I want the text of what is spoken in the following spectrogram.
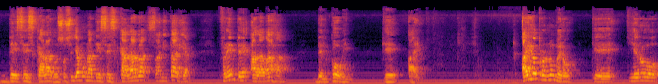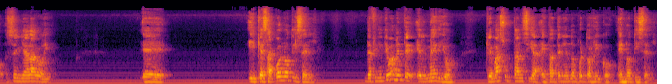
desescalado. Eso se llama una desescalada sanitaria frente a la baja del COVID que hay. Hay otro número que quiero señalar hoy eh, y que sacó Noticel. Definitivamente el medio que más sustancia está teniendo en Puerto Rico es Noticel.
